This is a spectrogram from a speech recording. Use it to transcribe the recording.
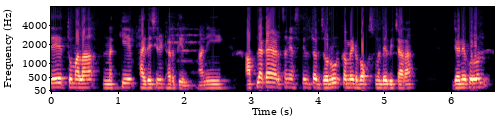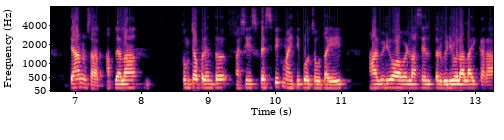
ते तुम्हाला नक्की फायदेशीर ठरतील आणि आपल्या काय अडचणी असतील तर जरूर कमेंट बॉक्समध्ये विचारा. जेणेकरून त्यानुसार आपल्याला तुमच्यापर्यंत अशी स्पेसिफिक माहिती पोहोचवता येईल. हा व्हिडिओ आवडला असेल तर व्हिडिओला लाईक करा.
